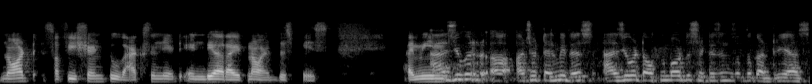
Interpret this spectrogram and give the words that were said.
not sufficient to vaccinate India right now at this pace. I mean, As you were, uh, Acha, tell me this. As you were talking about the citizens of the country as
